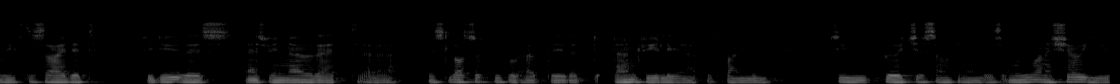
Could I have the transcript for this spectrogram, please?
we've decided to do this as we know that uh, there's lots of people out there that don't really have the funding to purchase something like this. And we want to show you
